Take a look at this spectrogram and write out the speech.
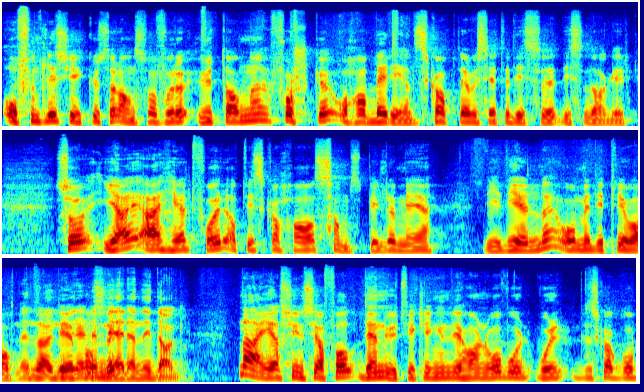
Offentlige sykehus har ansvar for å utdanne, forske og ha beredskap. Det har vi sett i disse, disse dager. Så jeg er helt for at vi skal ha samspillet med de ideelle og med de private. Men mindre eller mer enn i dag? Nei, jeg synes i fall Den utviklingen vi har nå, hvor, hvor, det skal gå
